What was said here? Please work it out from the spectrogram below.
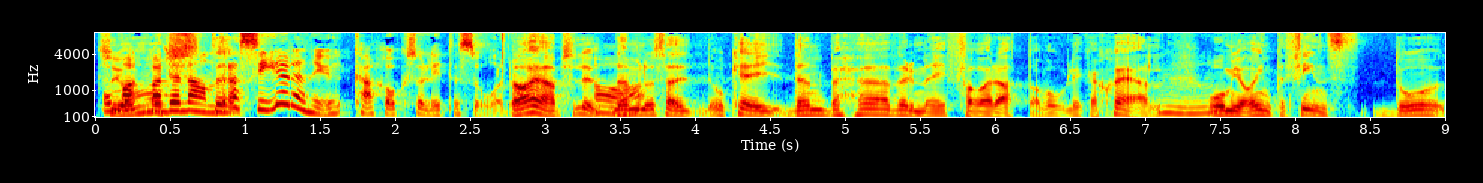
Så och jag man, den måste- andra ser den ju kanske också lite så. Då. Ja, ja absolut. Ja. Nej, men då så här, okej, den behöver mig för att av olika skäl. Mm. Och om jag inte finns, då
